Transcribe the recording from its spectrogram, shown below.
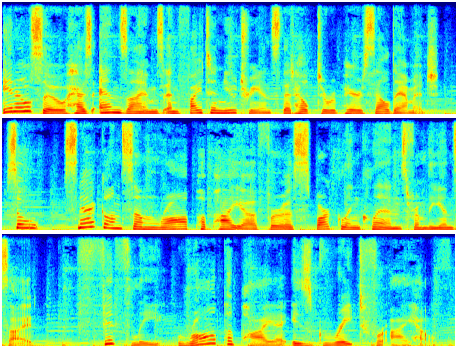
It also has enzymes and phytonutrients that help to repair cell damage. So, snack on some raw papaya for a sparkling cleanse from the inside. Fifthly, raw papaya is great for eye health.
